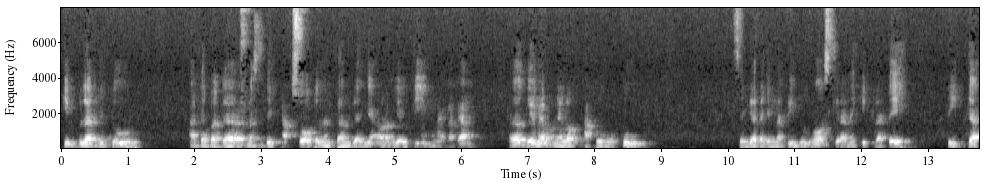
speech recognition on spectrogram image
kiblat itu ada pada Masjid Aqsa dengan bangganya orang Yahudi mengatakan ke melok-melok agamaku sehingga kajian Nabi dungo sekiranya kiblatnya tidak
